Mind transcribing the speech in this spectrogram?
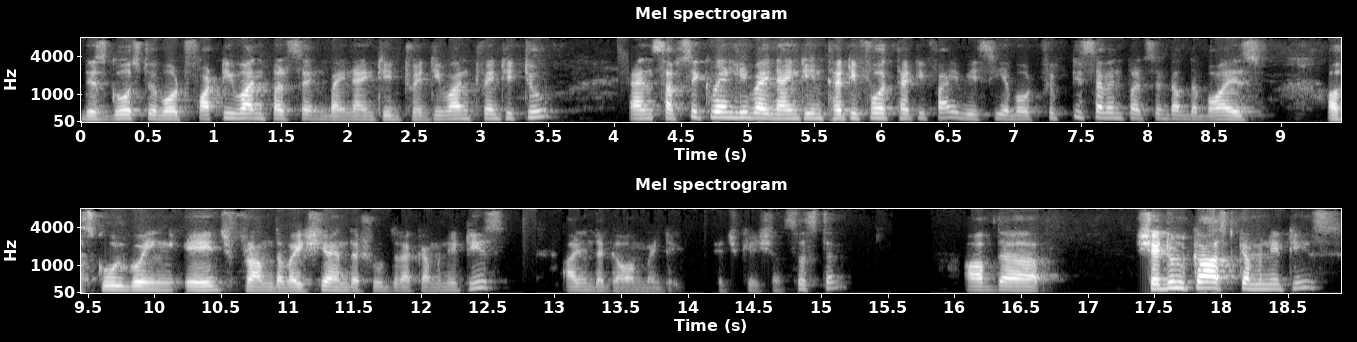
this goes to about 41% by 1921-22. And subsequently by 1934-35, we see about 57% of the boys of school-going age from the Vaishya and the Shudra communities are in the government education system. Of the scheduled caste communities,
